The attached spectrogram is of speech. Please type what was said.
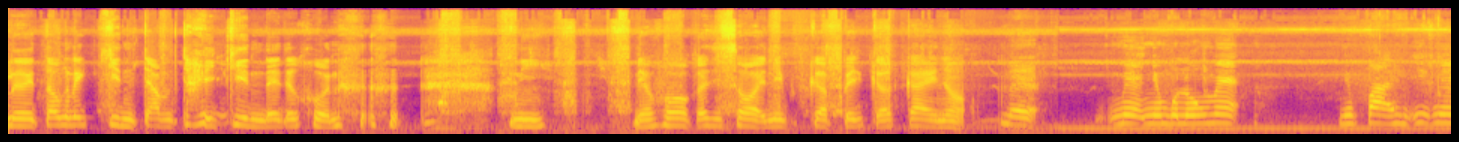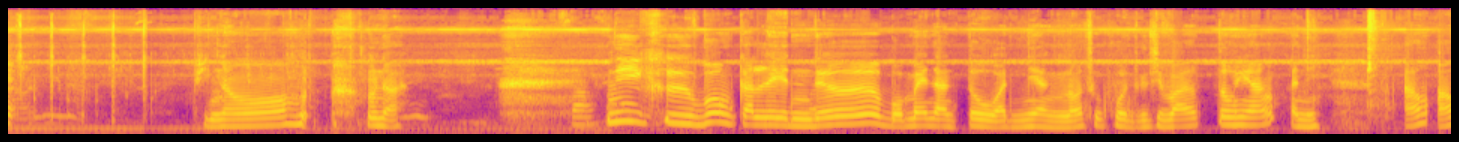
เลยต้องได้กินจำใจกินได้ทุกคน นี่ เดี๋ยวพ่อก็สิซอยนี่เกลือเป็ดเกลือไก่เนาะแม่แม่ยังบ่ลงแม่ยังไปอีกแม่พี่น้องนะนี่คือวงกะเลนเด้อบ่แม่นอันตัวอันหยังเนาะทุกคนก็สิว่าตัวหยังอันนี้ เอาเอา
